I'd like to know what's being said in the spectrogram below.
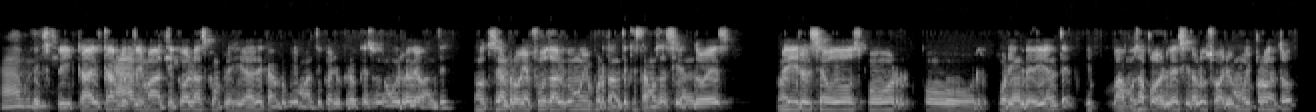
ah, que explica el cambio ah, climático, las complejidades del cambio climático. Yo creo que eso es muy relevante. Nosotros en Robin Food algo muy importante que estamos haciendo es medir el CO2 por, por, por ingrediente y vamos a poderle decir al usuario muy pronto,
